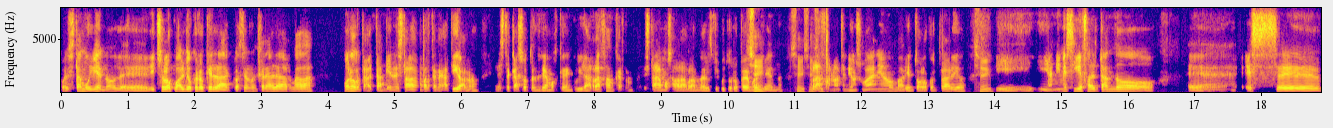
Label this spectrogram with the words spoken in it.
pues está muy bien, ¿no? De- dicho lo cual, yo creo que la actuación en general de la Armada, bueno, ta- también está la parte negativa, ¿no? En este caso tendríamos que incluir a Rafa, aunque estábamos ahora hablando del circuito europeo Sí, más bien, ¿no? Sí, sí. Rafa no ha tenido su año, más bien todo lo contrario. sí. Y, y a mí me sigue faltando eh, ese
